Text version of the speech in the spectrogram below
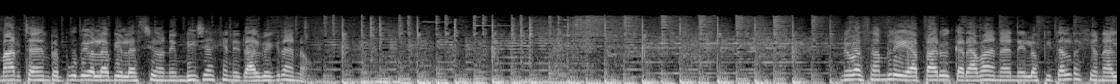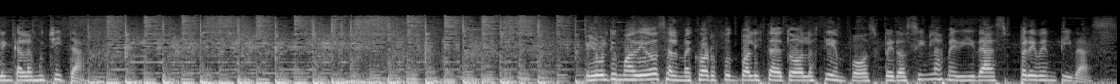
Marcha en repudio a la violación en Villa General Belgrano. Nueva asamblea, paro y caravana en el Hospital Regional en Calamuchita. El último adiós al mejor futbolista de todos los tiempos, pero sin las medidas preventivas.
